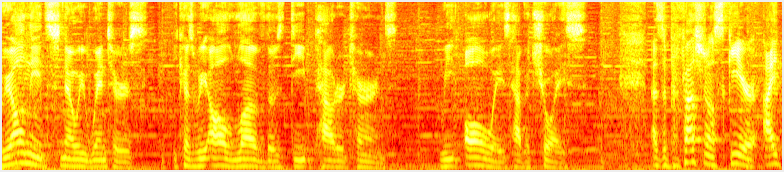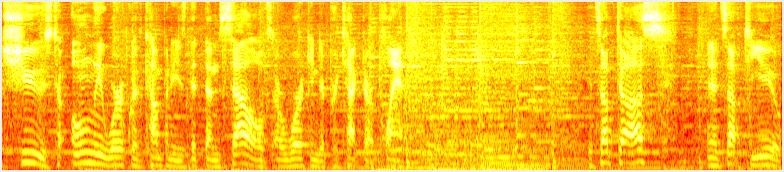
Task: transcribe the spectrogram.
We all need snowy winters because we all love those deep powder turns. We always have a choice. As a professional skier, I choose to only work with companies that themselves are working to protect our planet. It's up to us and it's up to you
